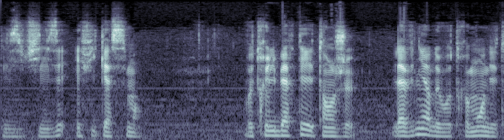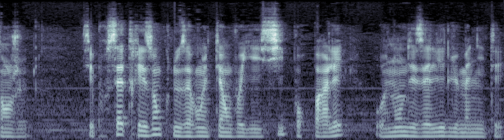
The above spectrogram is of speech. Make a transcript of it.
de les utiliser efficacement. Votre liberté est en jeu, l'avenir de votre monde est en jeu. C'est pour cette raison que nous avons été envoyés ici pour parler au nom des alliés de l'humanité.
